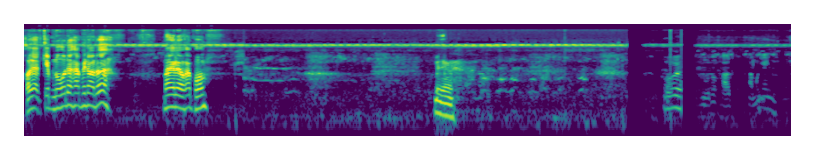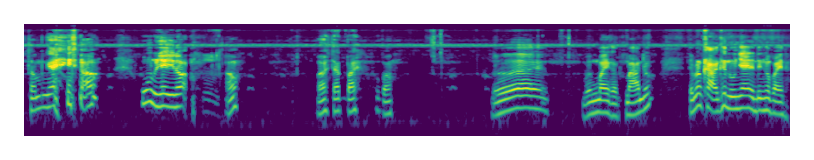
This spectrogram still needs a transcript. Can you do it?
ขอจัดเก็บหนูด้วยครับพี่น้องเด้อมาอีกแล้วครับผมเป็นยังไงโอ้ยดูต้องขาวทำมันง่ายเลยทำไงเอาอู้หนูใหญ่เนาะอืมไปจัดไปทุกคน เอ้ยเบิ่งไม่กับหมาดูเห็นมันขาดขึ้นหนูใหญ่เลยดึงเข้าไปน่ะ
